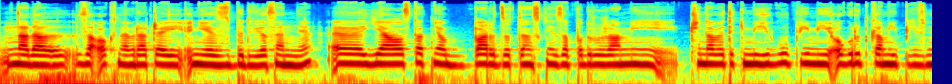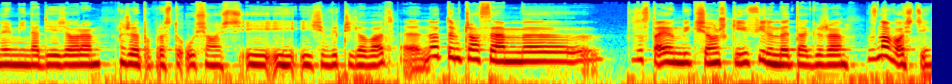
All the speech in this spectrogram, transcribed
nadal za oknem raczej nie jest zbyt wiosennie. E, ja ostatnio bardzo tęsknię za podróżami, czy nawet jakimiś głupimi ogródkami piwnymi nad jeziorem, żeby po prostu usiąść i, i, i się wychillować. E, no tymczasem e, zostają mi książki i filmy, także z nowości.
